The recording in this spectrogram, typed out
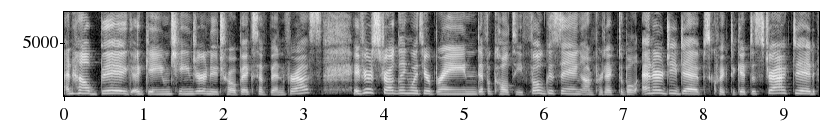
and how big a game changer nootropics have been for us? If you're struggling with your brain, difficulty focusing, unpredictable energy dips, quick to get distracted,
